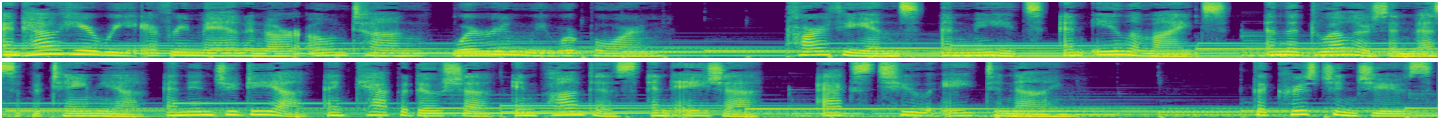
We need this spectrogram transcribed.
And how hear we every man in our own tongue, wherein we were born? Parthians, and Medes, and Elamites, and the dwellers in Mesopotamia, and in Judea, and Cappadocia, in Pontus, and Asia. Acts 2 8 9. The Christian Jews,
